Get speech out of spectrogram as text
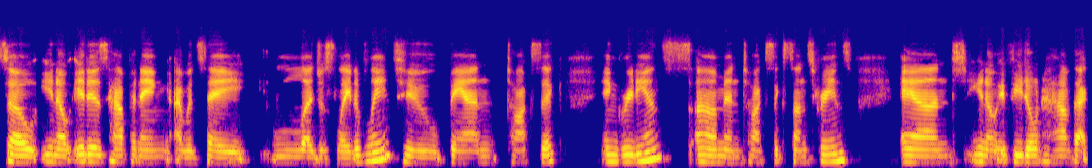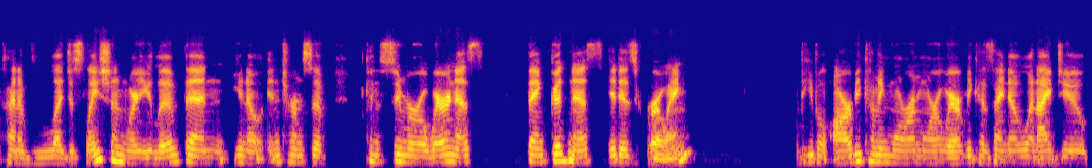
so you know it is happening i would say legislatively to ban toxic ingredients um, and toxic sunscreens. And, you know, if you don't have that kind of legislation where you live, then, you know, in terms of consumer awareness, thank goodness it is growing. People are becoming more and more aware because I know when I do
